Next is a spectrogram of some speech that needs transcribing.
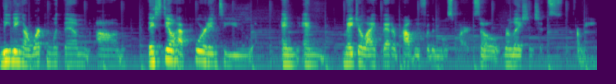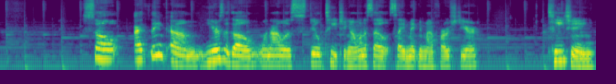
leading or working with them um, they still have poured into you and and made your life better probably for the most part. So relationships for me so I think um, years ago when I was still teaching, I want to say, maybe my first year teaching,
